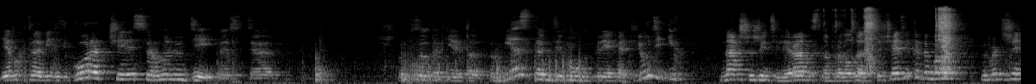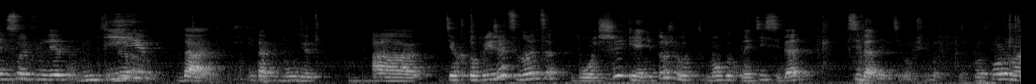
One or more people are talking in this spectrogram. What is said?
я бы хотела видеть город через все равно людей. То есть э, что все-таки это то место, где могут приехать люди, их наши жители радостно продолжают встречать, как это было на протяжении сотен лет. И да, и так и будет. А тех, кто приезжает, становится больше, и они тоже вот могут найти себя, себя найти, в общем. Вот. Платформа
